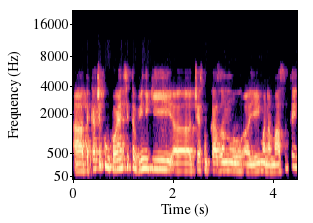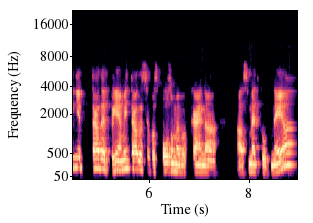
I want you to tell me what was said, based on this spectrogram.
А, така че конкуренцията винаги, а, честно казано, а, я има на масата и ние трябва да я приемем и трябва да се възползваме в крайна а, сметка от нея.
